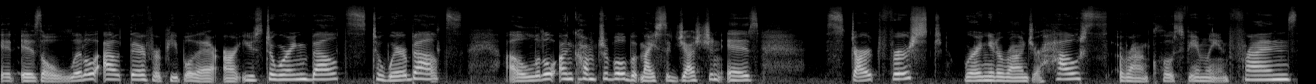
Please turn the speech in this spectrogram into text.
It is a little out there for people that aren't used to wearing belts to wear belts. A little uncomfortable, but my suggestion is start first wearing it around your house, around close family and friends.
